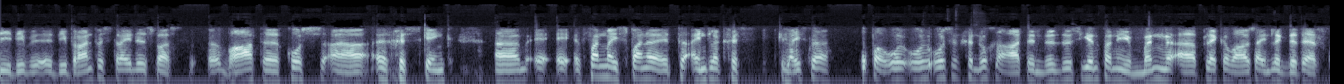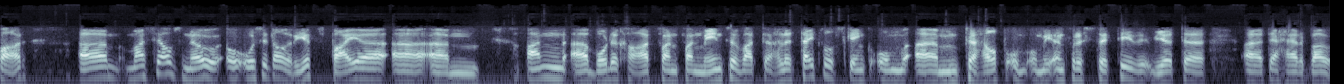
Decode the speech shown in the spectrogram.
die die die brandbestryders was uh, water, kos uh, geskenk. Ehm um, van my spanne het eintlik geluister op ons het genoeg gehad en dit is een van die min uh, plekke waar ons eintlik dit ervaar. Ehm um, maar selfs nou ons het al reeds baie uh ehm um, aan uh, borde gehad van van mense wat hulle tyd wil skenk om ehm um, te help om om die infrastruktuur weer te uh, te herbou.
